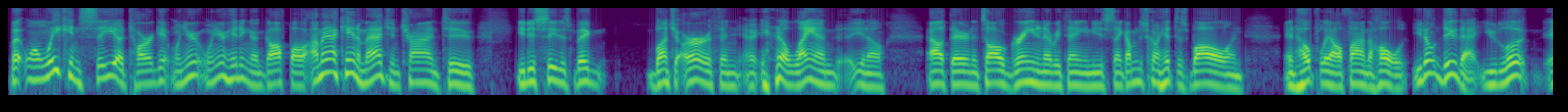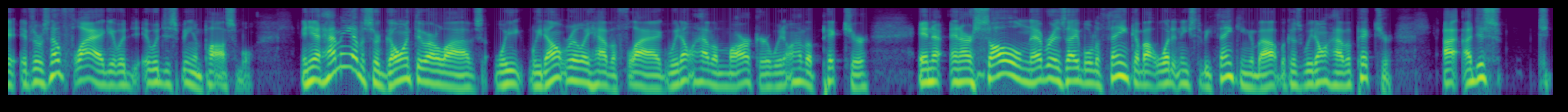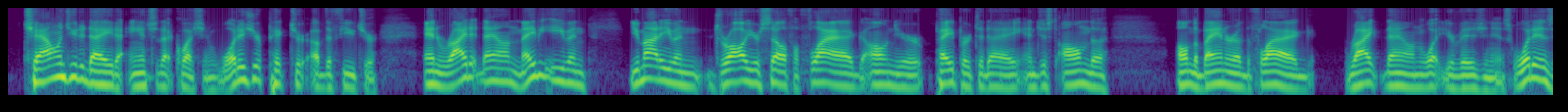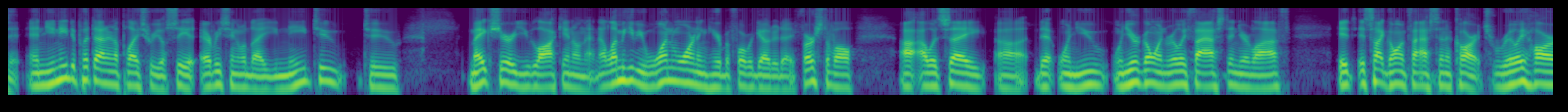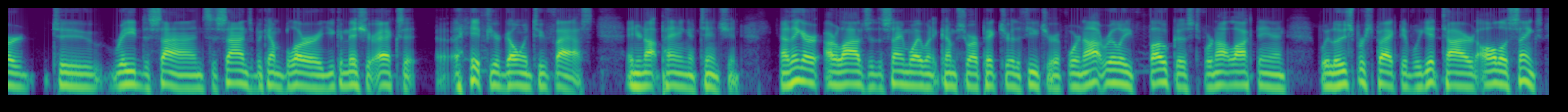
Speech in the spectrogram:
but when we can see a target when you're when you're hitting a golf ball, I mean I can't imagine trying to you just see this big bunch of earth and uh, you know land you know out there and it's all green and everything and you just think i'm just going to hit this ball and and hopefully i'll find a hole. You don't do that. You look if there was no flag it would it would just be impossible. And yet how many of us are going through our lives we we don't really have a flag we don't have a marker we don't have a picture and and our soul never is able to think about what it needs to be thinking about because we don't have a picture. I, I just challenge you today to answer that question. What is your picture of the future and write it down. Maybe even you might even draw yourself a flag on your paper today and just on the on the banner of the flag write down what your vision is. What is it? And you need to put that in a place where you'll see it every single day. You need to to make sure you lock in on that. Now, let me give you one warning here before we go today. First of all, uh, I would say uh, that when you when you're going really fast in your life, it, it's like going fast in a car. It's really hard to read the signs. The signs become blurry. You can miss your exit uh, if you're going too fast and you're not paying attention. I think our, our lives are the same way when it comes to our picture of the future. If we're not really focused, if we're not locked in, if we lose perspective, we get tired, all those things,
